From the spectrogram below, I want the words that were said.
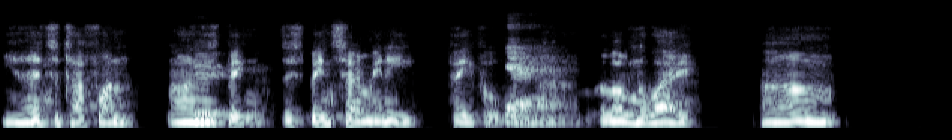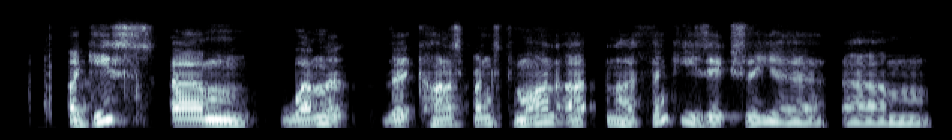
Yeah, that's a tough one. mm. There's been there's been so many people yeah. uh, along the way. Um, I guess um, one that, that kind of springs to mind, I, and I think he's actually a, um,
